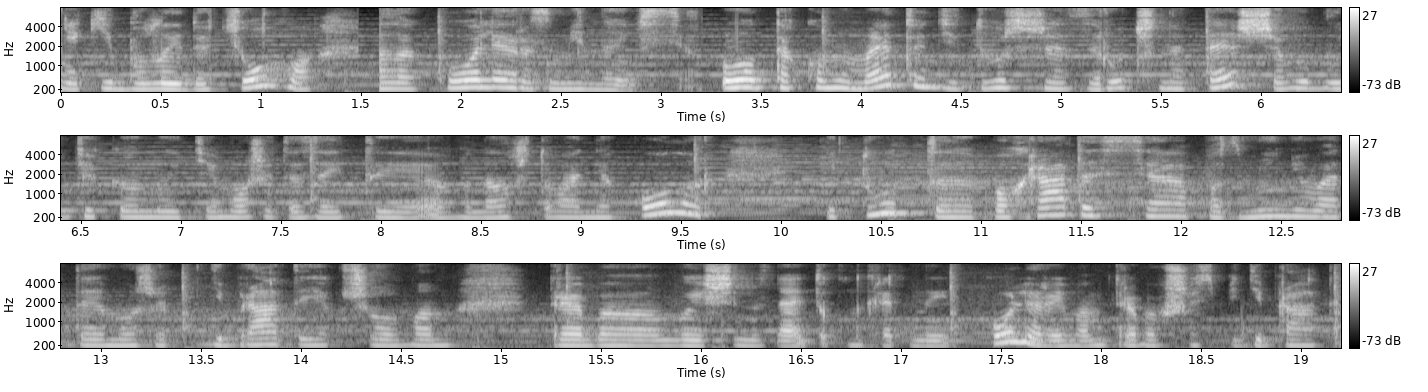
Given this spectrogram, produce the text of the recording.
які були до цього, але колір змінився. У такому методі дуже зручно те, що ви будь-якої миті можете зайти в налаштування колор. І тут е, погратися, позмінювати, може підібрати, якщо вам треба, ви ще не знаєте конкретний колір, і вам треба щось підібрати.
